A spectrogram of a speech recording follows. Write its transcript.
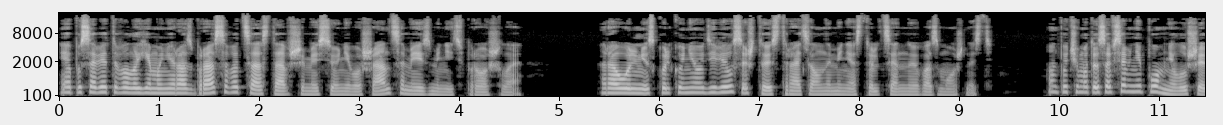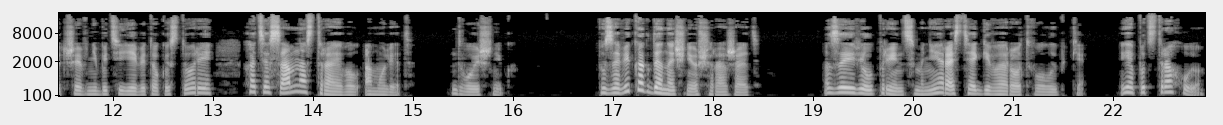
Я посоветовала ему не разбрасываться оставшимися у него шансами изменить прошлое. Рауль нисколько не удивился, что истратил на меня столь ценную возможность. Он почему-то совсем не помнил ушедшее в небытие виток истории, хотя сам настраивал амулет. Двоечник. «Позови, когда начнешь рожать», — заявил принц мне, растягивая рот в улыбке. «Я подстрахую».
